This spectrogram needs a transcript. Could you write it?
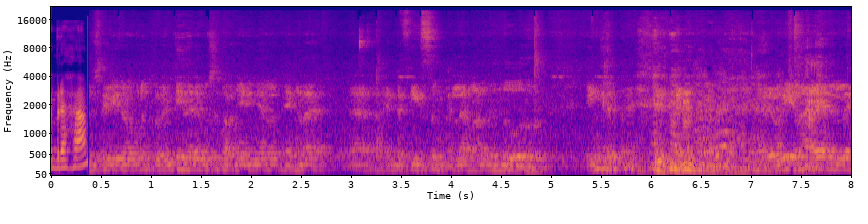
Abraham ശരീര രോഗങ്ങൾ പ്രിവെന്റ് ചെയ്യുന്നതിനെ കുറിച്ച് പറഞ്ഞു കഴിഞ്ഞാൽ ഞങ്ങളുടെ എന്റെ ഫീസും എല്ലാമാണ് നിന്നു പോകുന്നത്. എങ്കിലും രോഗികളായാലല്ലേ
